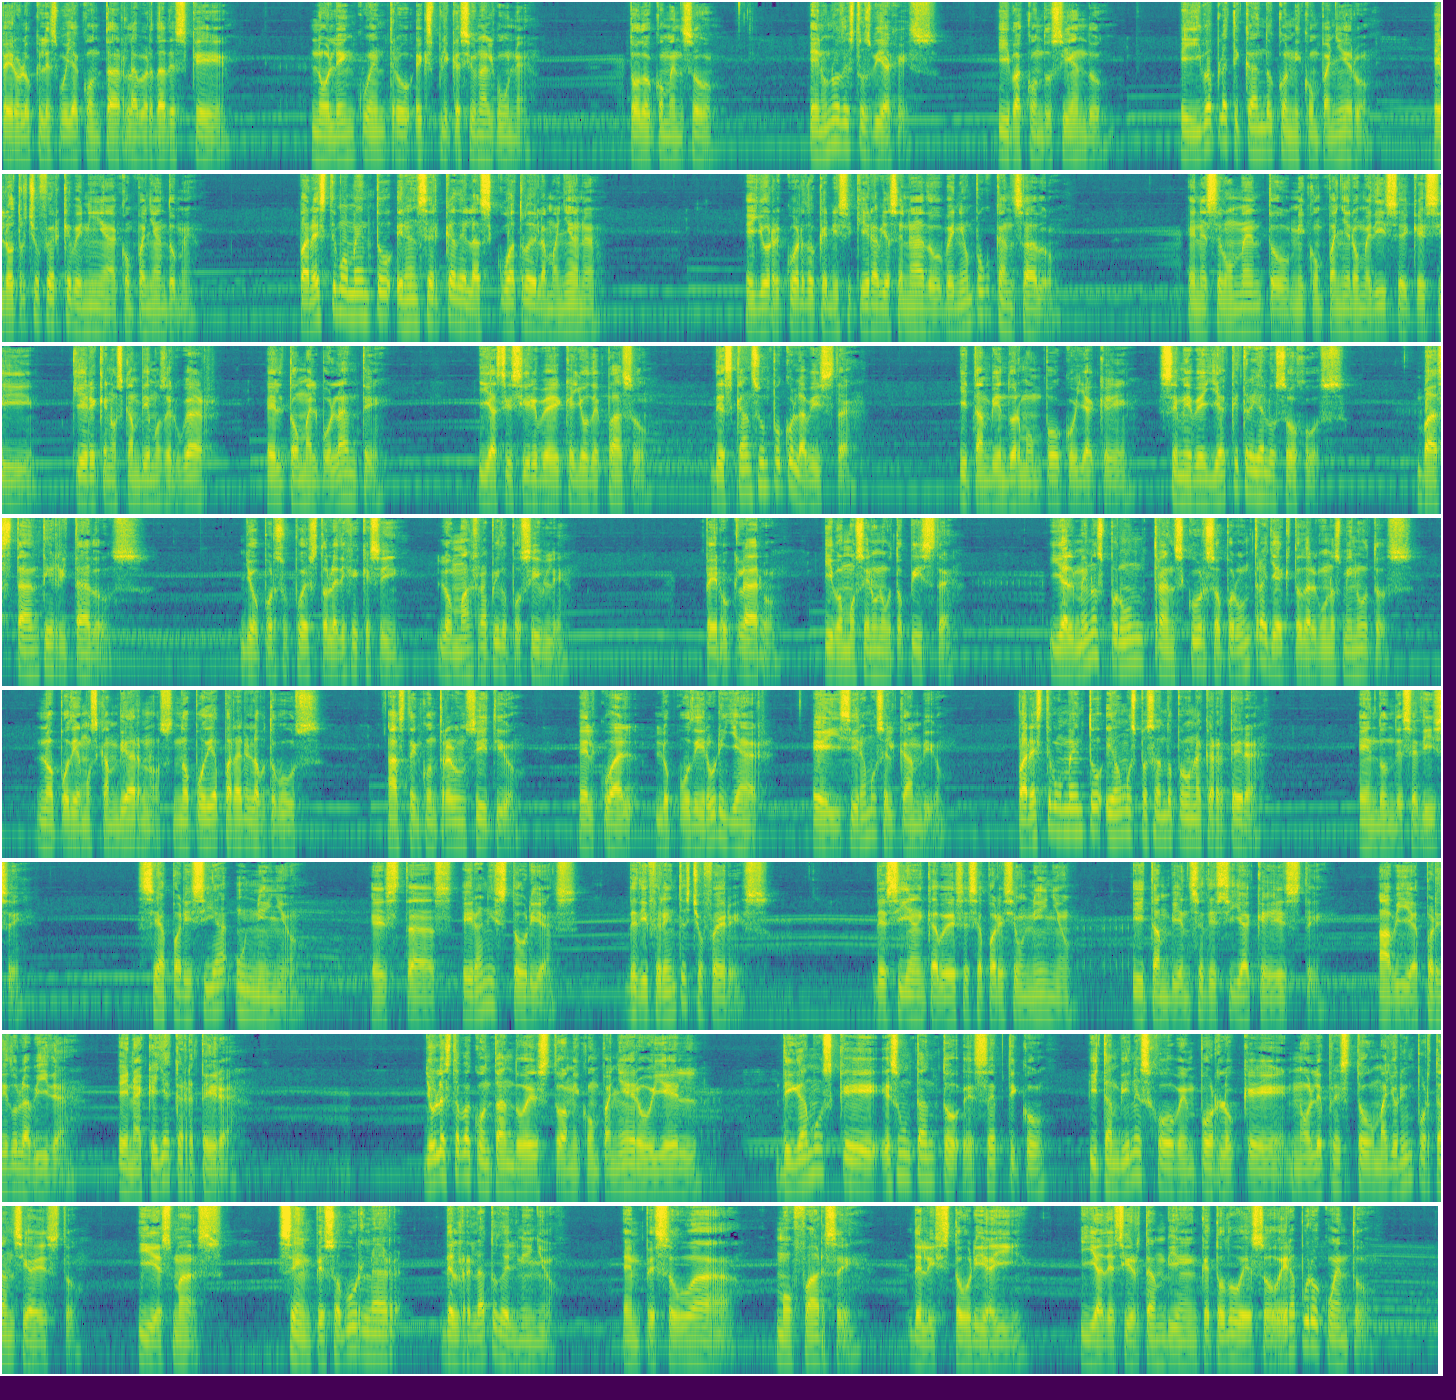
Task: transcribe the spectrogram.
pero lo que les voy a contar la verdad es que no le encuentro explicación alguna. Todo comenzó en uno de estos viajes. Iba conduciendo e iba platicando con mi compañero, el otro chofer que venía acompañándome. Para este momento eran cerca de las 4 de la mañana, y yo recuerdo que ni siquiera había cenado, venía un poco cansado. En ese momento mi compañero me dice que si quiere que nos cambiemos de lugar, él toma el volante, y así sirve que yo de paso descanso un poco la vista, y también duermo un poco ya que se me veía que traía los ojos bastante irritados. Yo por supuesto le dije que sí, lo más rápido posible. Pero claro, íbamos en una autopista, y al menos por un transcurso, por un trayecto de algunos minutos, no podíamos cambiarnos, no podía parar el autobús, hasta encontrar un sitio, el cual lo pudiera orillar e hiciéramos el cambio. Para este momento íbamos pasando por una carretera, en donde se dice, se aparecía un niño. Estas eran historias de diferentes choferes. Decían que a veces se aparecía un niño y también se decía que éste había perdido la vida en aquella carretera. Yo le estaba contando esto a mi compañero y él, digamos que es un tanto escéptico y también es joven por lo que no le prestó mayor importancia a esto. Y es más, se empezó a burlar del relato del niño. Empezó a mofarse de la historia y, y a decir también que todo eso era puro cuento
